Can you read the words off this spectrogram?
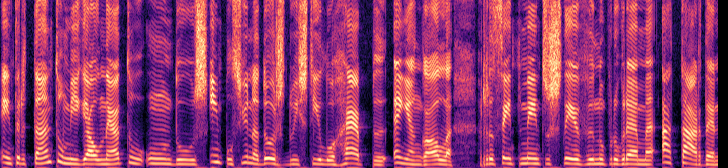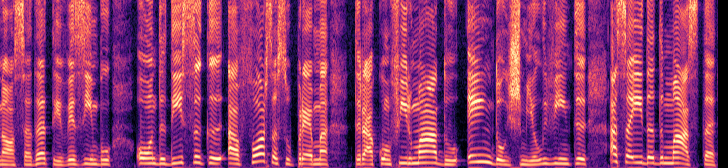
Entretanto, Miguel Neto, um dos impulsionadores do estilo rap em Angola, recentemente esteve no programa A Tarde é Nossa da TV Zimbo, onde disse que a Força Suprema terá confirmado em 2020 a saída de Masta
